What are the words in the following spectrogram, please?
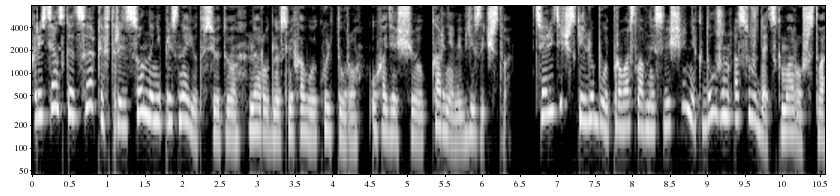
Христианская церковь традиционно не признает всю эту народную смеховую культуру, уходящую корнями в язычество. Теоретически любой православный священник должен осуждать скоморошество,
